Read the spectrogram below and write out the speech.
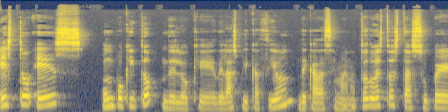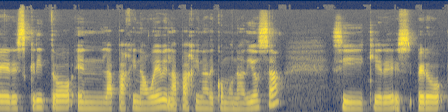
Esto es un poquito de lo que de la explicación de cada semana. Todo esto está súper escrito en la página web, en la página de Como una Diosa, si quieres, pero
